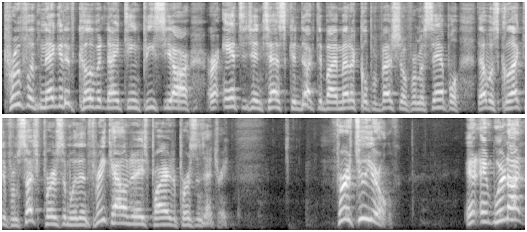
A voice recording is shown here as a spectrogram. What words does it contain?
proof of negative COVID 19 PCR or antigen test conducted by a medical professional from a sample that was collected from such person within three calendar days prior to person's entry. For a two year old. And, and, we're not,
